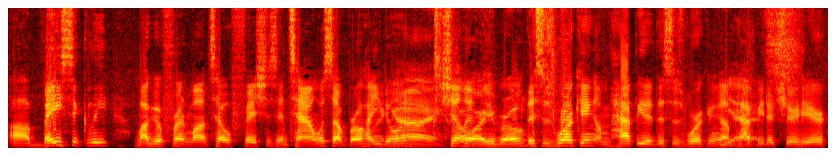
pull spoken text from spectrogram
Uh, basically, my good friend Montell Fish is in town. What's up, bro? How you doing? guy. Chilling. How are you, bro? This is working. I'm happy that this is working. I'm happy that you're here.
